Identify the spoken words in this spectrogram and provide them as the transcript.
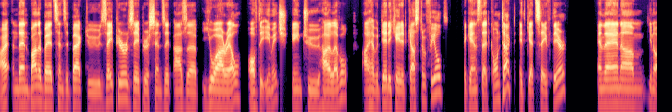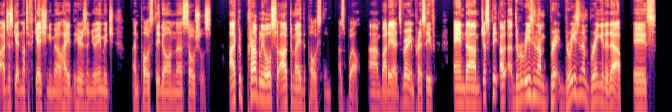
Right, and then Banner Bear sends it back to Zapier. Zapier sends it as a URL of the image into high level. I have a dedicated custom field against that contact. It gets saved there, and then um, you know I just get notification email. Hey, here's a new image and post it on uh, socials. I could probably also automate the posting as well. Um, but yeah, it's very impressive. And um, just be, uh, uh, the reason I'm br- the reason I'm bringing it up is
